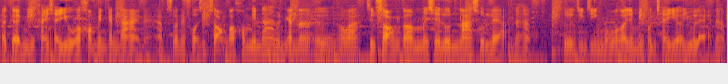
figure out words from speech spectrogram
ถ้าเกิดมีใครใช้อยู่ก็คอมเมนต์กันได้นะครับ ส่วน iPhone 12 ก็คอมเมนต์ได้เหมือนกันนะ เออ เพราะว่า 12 ก็ไม่ใช่รุ่นล่าสุดแล้วนะครับคือจริงๆ ผมว่าก็ยังมีคนใช้เยอะอยู่แหละนะครับ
